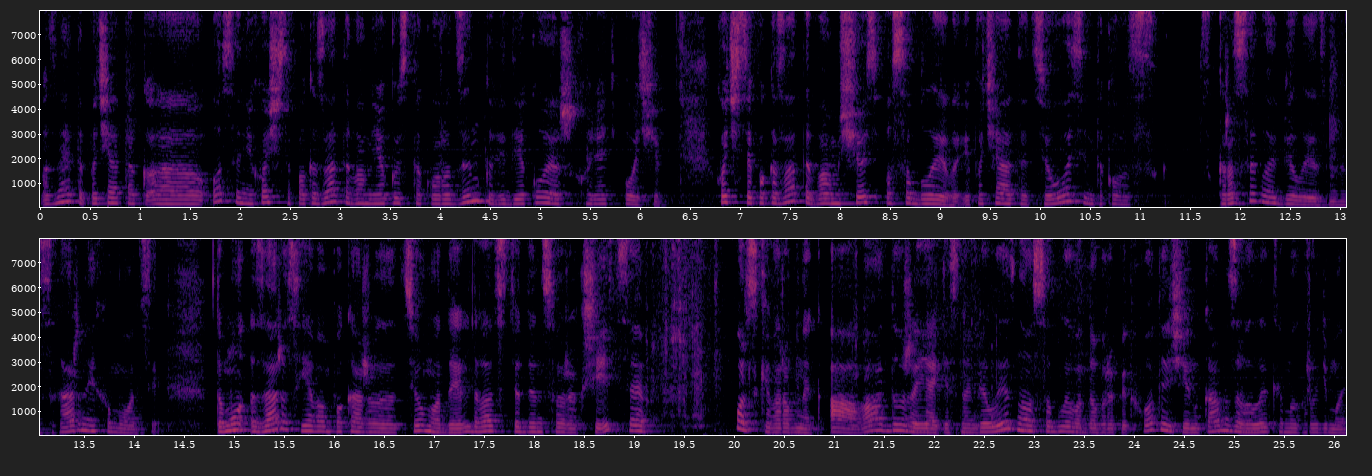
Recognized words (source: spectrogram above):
Ви знаєте, початок е, осені хочеться показати вам якусь таку родзинку, від якої аж хорять очі. Хочеться показати вам щось особливе і почати цю осінь такого з, з красивої білизни, з гарних емоцій. Тому зараз я вам покажу цю модель 2146. Це польський виробник Ава, дуже якісна білизна, особливо добре підходить жінкам з великими грудьми.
